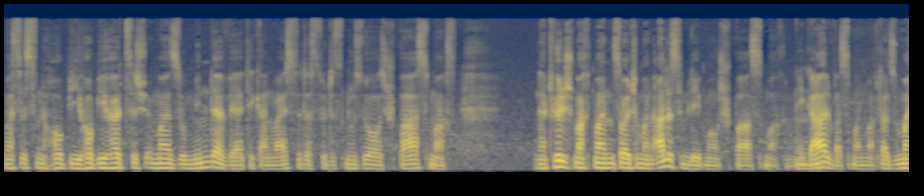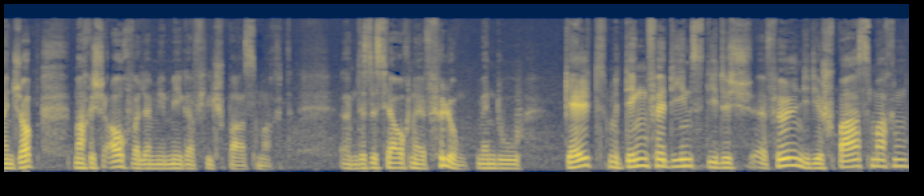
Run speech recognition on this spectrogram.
was ist ein Hobby? Hobby hört sich immer so minderwertig an, weißt du, dass du das nur so aus Spaß machst. Natürlich macht man, sollte man alles im Leben aus Spaß machen, egal was man macht. Also meinen Job mache ich auch, weil er mir mega viel Spaß macht. Ähm, das ist ja auch eine Erfüllung, wenn du Geld mit Dingen verdienst, die dich erfüllen, die dir Spaß machen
